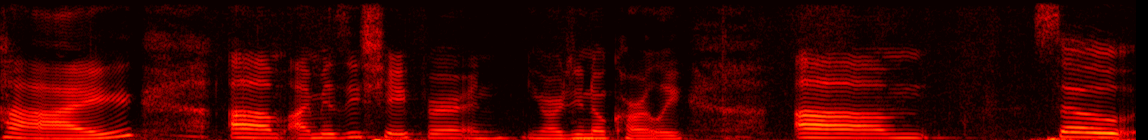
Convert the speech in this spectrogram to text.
Hi, um, I'm Izzy Schaefer, and you already know Carly. Um, so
